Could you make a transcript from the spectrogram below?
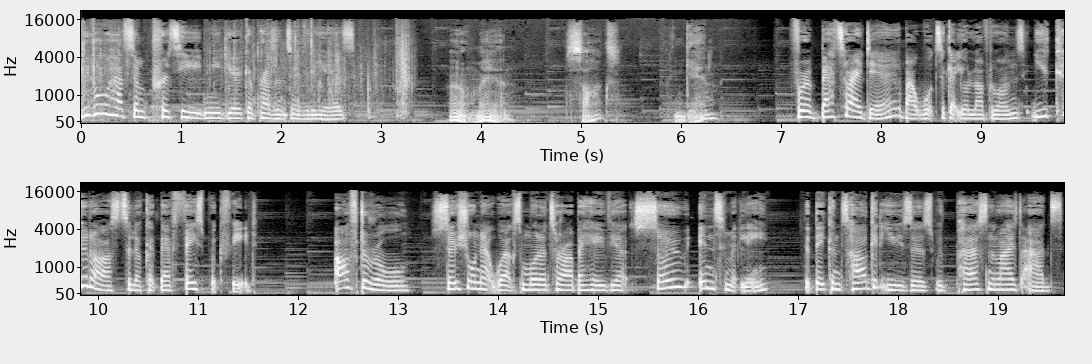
We've all had some pretty mediocre presents over the years. Oh man, socks? Again? For a better idea about what to get your loved ones, you could ask to look at their Facebook feed. After all, social networks monitor our behavior so intimately that they can target users with personalized ads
